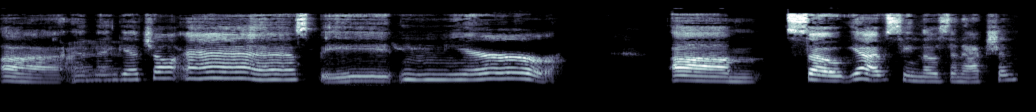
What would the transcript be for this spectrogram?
uh, and then get your ass beaten. Yeah. Um. So yeah, I've seen those in action.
